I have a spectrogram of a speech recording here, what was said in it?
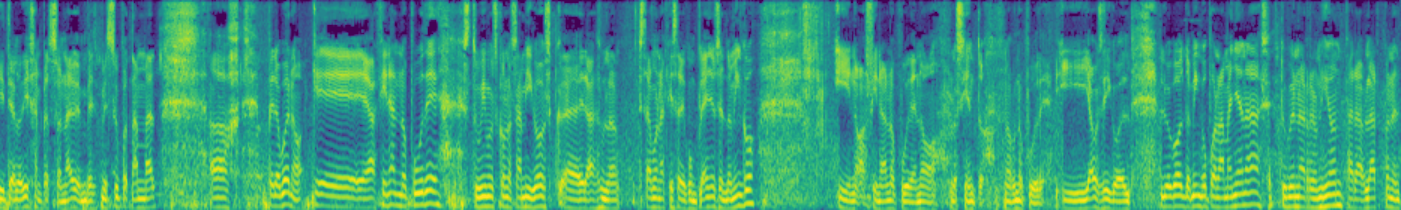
Y te lo dije en persona, me, me supo tan mal. Ah, pero bueno, que al final no pude, estuvimos con los amigos, eh, era estaba una fiesta de cumpleaños el domingo y no, al final no pude, no, lo siento, no, no pude. Y ya os digo, el, luego el domingo por la mañana tuve una reunión para hablar con el,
